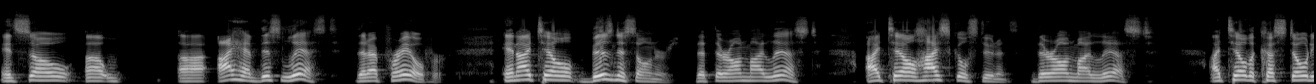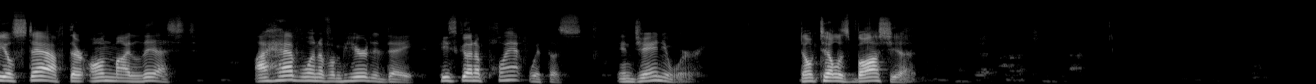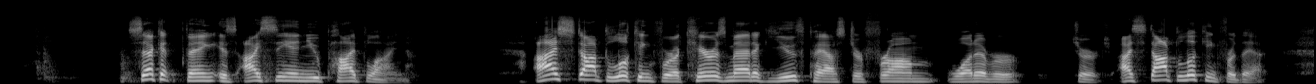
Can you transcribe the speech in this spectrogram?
And so uh, uh, I have this list that I pray over. And I tell business owners that they're on my list. I tell high school students they're on my list. I tell the custodial staff they're on my list. I have one of them here today. He's going to plant with us in January. Don't tell his boss yet. Second thing is ICNU pipeline. I stopped looking for a charismatic youth pastor from whatever church. I stopped looking for that.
